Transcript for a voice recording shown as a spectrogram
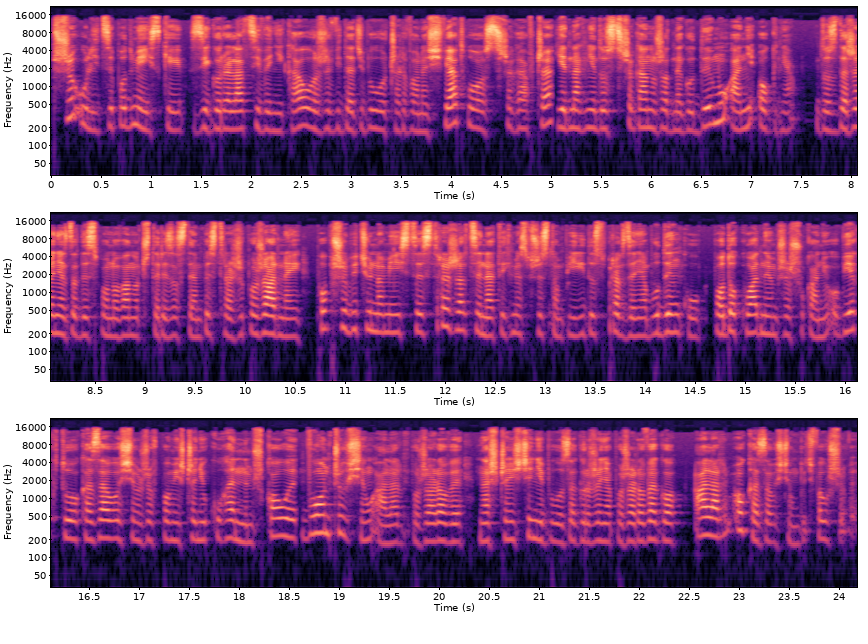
przy ulicy Podmiejskiej. Z jego relacji wynikało, że widać było czerwone światło ostrzegawcze, jednak nie dostrzegano żadnego dymu ani ognia. Do zdarzenia zadysponowano cztery zastępy Straży Pożarnej. Po przybyciu na miejsce strażacy natychmiast przystąpili do sprawdzenia budynku. Po dokładnym przeszukaniu obiektu okazało się, że w pomieszczeniu kuchennym szkoły włączył się alarm pożarowy. Na szczęście nie było zagrożenia pożarowego. Alarm okazał się być fałszywy.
